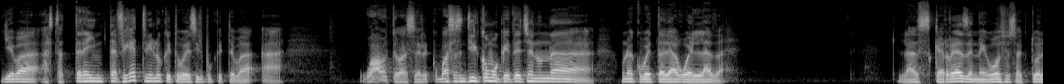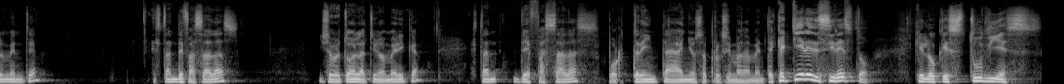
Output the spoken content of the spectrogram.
lleva hasta 30. Fíjate bien lo que te voy a decir porque te va a. ¡Wow! Te va a hacer. Vas a sentir como que te echan una, una cubeta de agua helada. Las carreras de negocios actualmente están desfasadas, y sobre todo en Latinoamérica, están desfasadas por 30 años aproximadamente. ¿Qué quiere decir esto? Que lo que estudies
